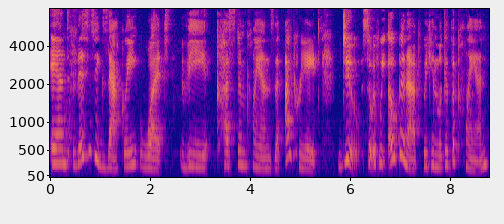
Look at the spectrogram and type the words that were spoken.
And this is exactly what the custom plans that I create do. So if we open up, we can look at the plan,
